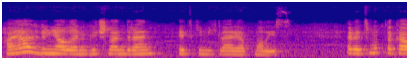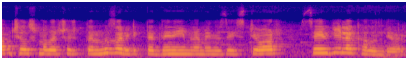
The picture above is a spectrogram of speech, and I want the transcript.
hayal dünyalarını güçlendiren etkinlikler yapmalıyız. Evet mutlaka bu çalışmaları çocuklarımızla birlikte deneyimlemenizi istiyor. Sevgiyle kalın diyorum.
